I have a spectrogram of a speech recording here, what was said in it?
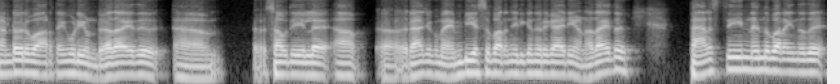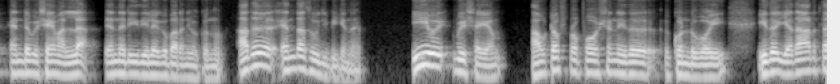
കണ്ട ഒരു വാർത്തയും കൂടിയുണ്ട് അതായത് സൗദിയിലെ ആ രാജകുമാർ എം ബി എസ് പറഞ്ഞിരിക്കുന്ന ഒരു കാര്യമാണ്. അതായത് പാലസ്തീൻ എന്ന് പറയുന്നത് എന്റെ വിഷയമല്ല എന്ന രീതിയിലേക്ക് പറഞ്ഞു വെക്കുന്നു. അത് എന്താ സൂചിപ്പിക്കുന്നത് ഈ വിഷയം ഔട്ട് ഓഫ് പ്രൊപ്പോർഷൻ ഇത് കൊണ്ടുപോയി. ഇത് യഥാർത്ഥ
